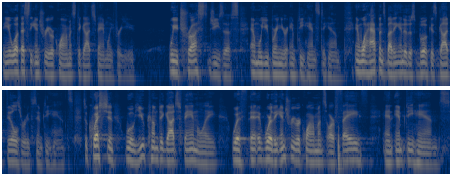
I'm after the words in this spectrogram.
And you know what? That's the entry requirements to God's family for you. Will you trust Jesus and will you bring your empty hands to him? And what happens by the end of this book is God fills Ruth's empty hands. So, question Will you come to God's family with, eh, where the entry requirements are faith and empty hands?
